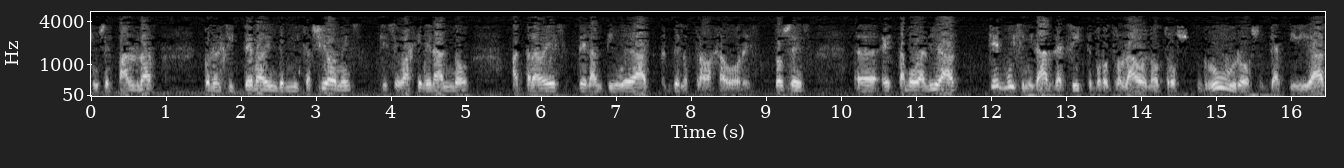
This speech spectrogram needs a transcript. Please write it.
sus espaldas con el sistema de indemnizaciones que se va generando a través de la antigüedad de los trabajadores. Entonces, eh, esta modalidad, que es muy similar, ya existe por otro lado en otros rubros de actividad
